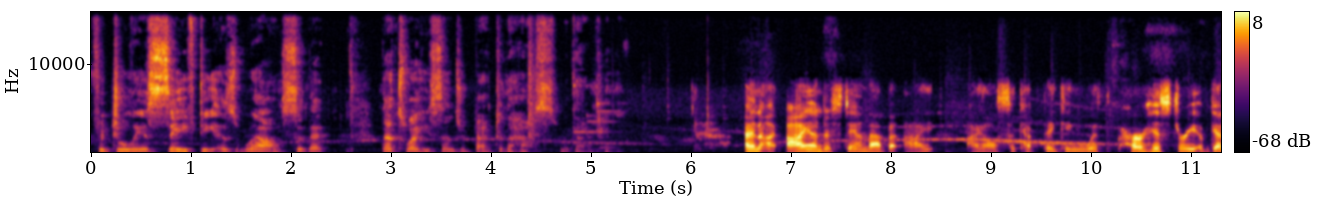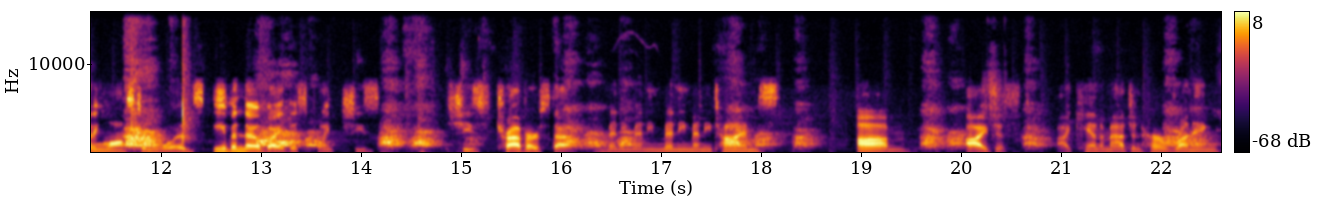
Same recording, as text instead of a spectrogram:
for Julia's safety as well. So that that's why he sends her back to the house without him. And I, I understand that, but I I also kept thinking with her history of getting lost in the woods, even though by this point she's she's traversed that many, many, many, many times. Um, I just I can't imagine her running.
